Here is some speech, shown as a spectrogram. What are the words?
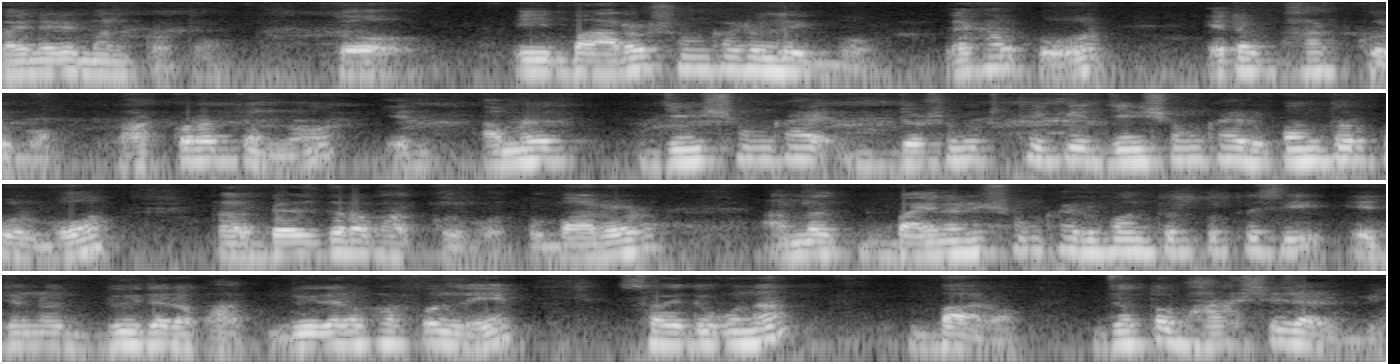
বাইনারি মান কত? তো এই বারো সংখ্যাটা লিখব। লেখার পর এটা ভাগ করব। ভাগ করার জন্য আমরা যেই সংখ্যায় দশমিক থেকে যেই সংখ্যায় রূপান্তর করব, তার ব্যাস দ্বারা ভাগ করব। তো বারোর আমরা বাইনারি সংখ্যায় রূপান্তর করতেছি এই জন্য দুই দ্বারা ভাগ। দুই দ্বারা ভাগ করলে ছয় দুগুণা বারো। যত ভাগশেষ আসবে,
